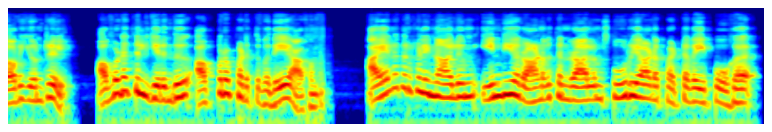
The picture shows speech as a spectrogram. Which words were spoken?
லாரியொன்றில் அவ்விடத்தில் இருந்து அப்புறப்படுத்துவதே ஆகும். அயலவர்களினாலும் இந்திய இராணுவத்தினராலும் சூறையாடப்பட்டவை போக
